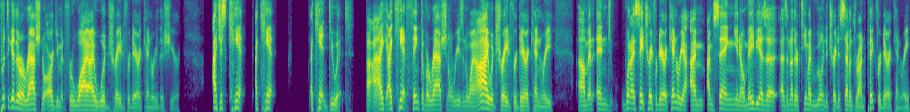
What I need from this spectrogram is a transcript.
put together a rational argument for why I would trade for Derrick Henry this year? I just can't. I can't. I can't do it. I, I, can't think of a rational reason why I would trade for Derrick Henry. Um, and and when I say trade for Derrick Henry, I'm I'm saying you know maybe as a as another team I'd be willing to trade a seventh round pick for Derrick Henry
